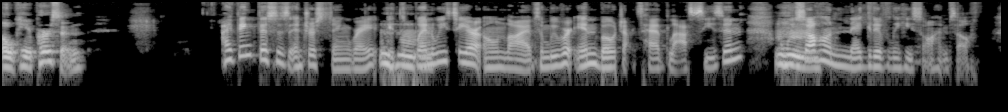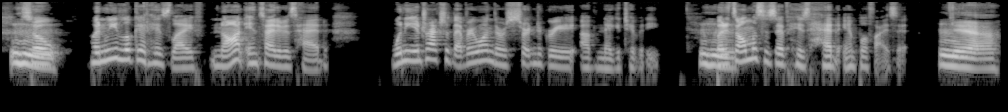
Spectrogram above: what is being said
okay person. I think this is interesting, right? It's when we see our own lives, and we were in Bojack's head last season, and we saw Mhm. how negatively he saw himself. Mhm. So when we look at his life, not inside of his head, when he interacts with everyone, there's a certain degree of negativity, but it's almost as if his head amplifies it. Mhm. yeah.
